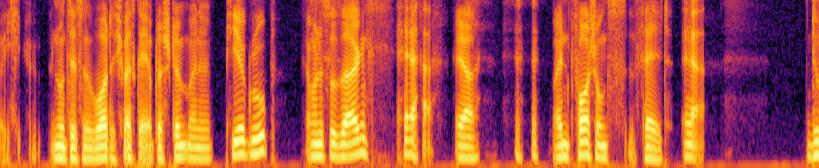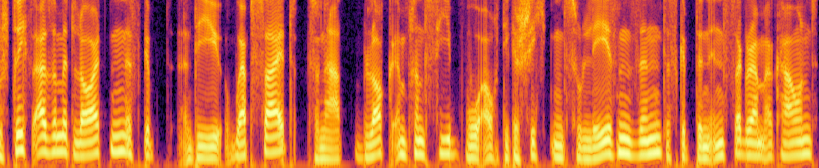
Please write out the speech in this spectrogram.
ich benutze jetzt ein Wort, ich weiß gar nicht, ob das stimmt, meine Peer Group, kann man das so sagen? Ja. Ja, mein Forschungsfeld. Ja. Du sprichst also mit Leuten, es gibt die Website, so eine Art Blog im Prinzip, wo auch die Geschichten zu lesen sind. Es gibt den Instagram-Account,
